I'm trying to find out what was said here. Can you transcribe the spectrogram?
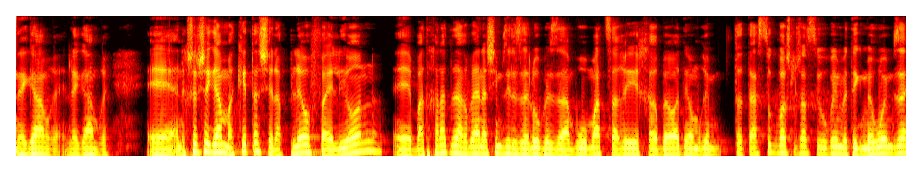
לגמרי לגמרי. אני חושב שגם הקטע של הפלייאוף העליון בהתחלה אתה יודע הרבה אנשים זלזלו בזה אמרו מה צריך? הרבה אוהדים אומרים תעשו כבר שלושה סיבובים ותגמרו עם זה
